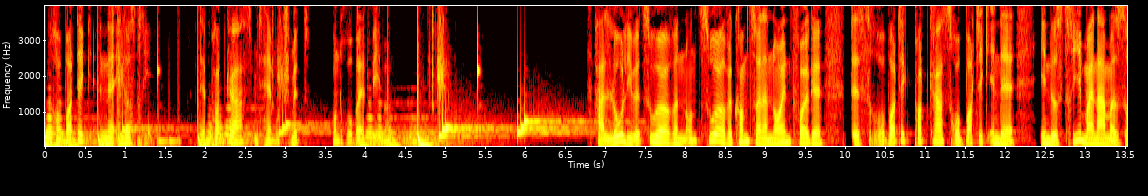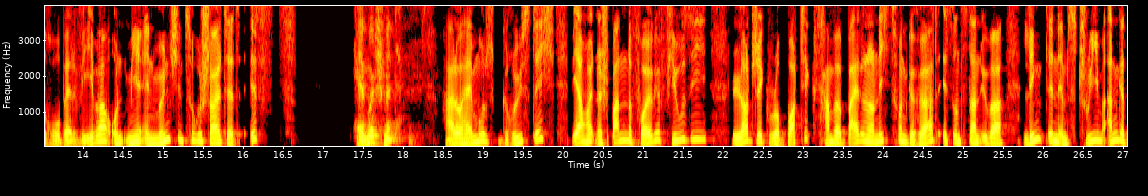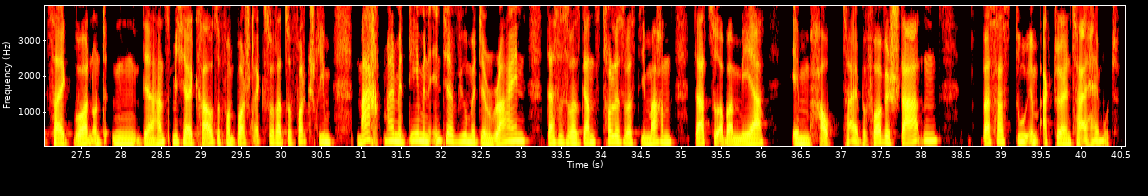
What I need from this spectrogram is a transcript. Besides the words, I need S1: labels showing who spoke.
S1: Robotik in der Industrie. Der Podcast mit Helmut Schmidt und Robert Weber. Hallo, liebe Zuhörerinnen und Zuhörer, willkommen zu einer neuen Folge des Robotik-Podcasts Robotik in der Industrie. Mein Name ist Robert Weber und mir in München zugeschaltet ist
S2: Helmut Schmidt.
S1: Hallo Helmut, grüß dich. Wir haben heute eine spannende Folge. Fusey Logic Robotics haben wir beide noch nichts von gehört, ist uns dann über LinkedIn im Stream angezeigt worden und hm, der Hans-Michael Krause von Bosch Rexroth hat sofort geschrieben, macht mal mit dem ein Interview mit dem Ryan. Das ist was ganz Tolles, was die machen. Dazu aber mehr im Hauptteil. Bevor wir starten, was hast du im aktuellen Teil, Helmut?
